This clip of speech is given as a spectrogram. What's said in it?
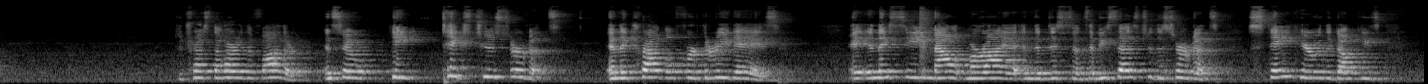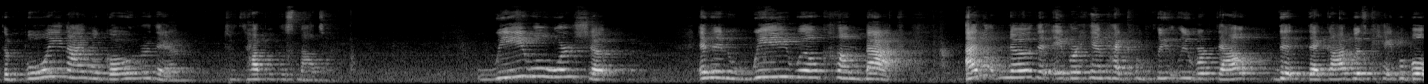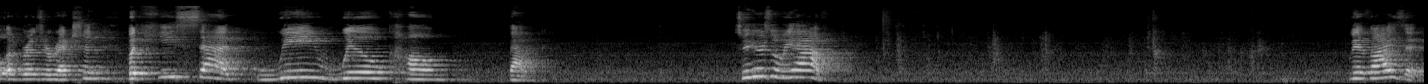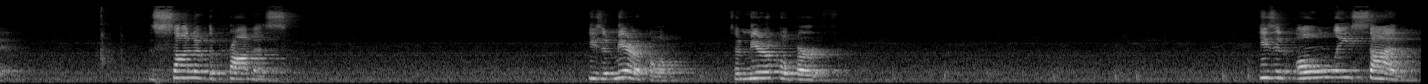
To trust the heart of the Father. And so he takes two servants, and they travel for three days. And they see Mount Moriah in the distance, and he says to the servants, Stay here with the donkeys. The boy and I will go over there to the top of this mountain we will worship, and then we will come back. I don't know that Abraham had completely worked out that, that God was capable of resurrection, but he said, We will come back. So here's what we have. We have Isaac, the son of the promise. He's a miracle. It's a miracle birth. He's an only son.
